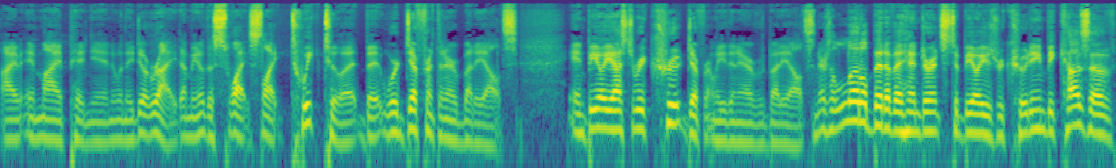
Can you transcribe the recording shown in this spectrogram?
I, in my opinion, when they do it right. I mean, there's a slight, slight tweak to it, but we're different than everybody else. And BYU has to recruit differently than everybody else. And there's a little bit of a hindrance to BYU's recruiting because of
